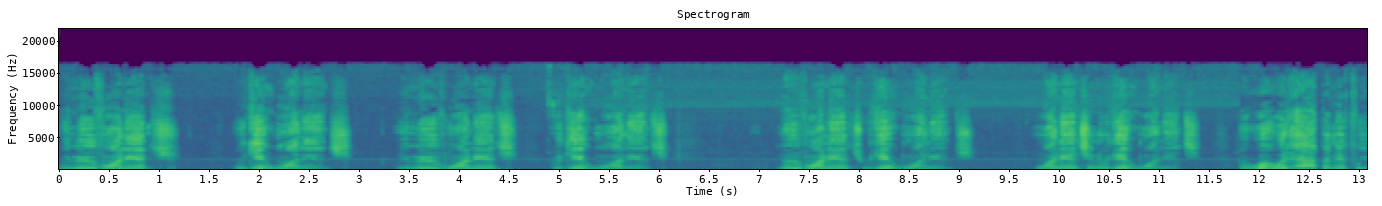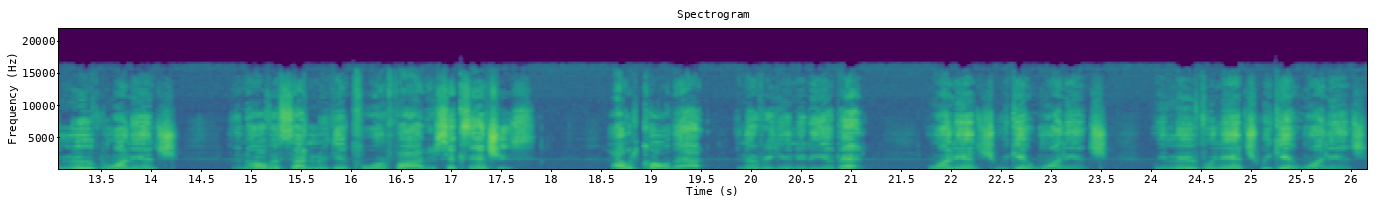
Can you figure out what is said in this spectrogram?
We move one inch, we get one inch. We move one inch, we get one inch. Move one inch, we get one inch. One inch and we get one inch. But what would happen if we moved one inch and all of a sudden we get four or five or six inches? I would call that an over unity event. One inch, we get one inch. We move one inch, we get one inch.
